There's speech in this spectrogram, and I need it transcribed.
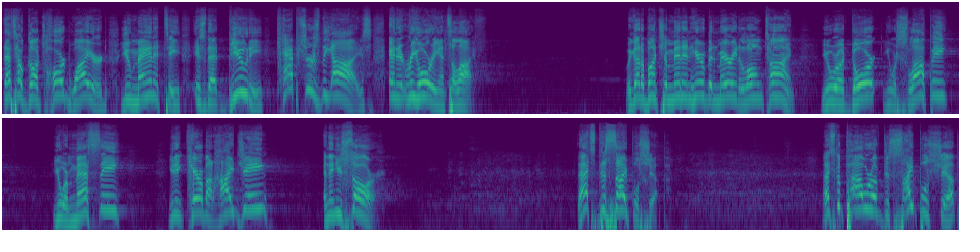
that's how God's hardwired humanity is that beauty captures the eyes and it reorients a life. We got a bunch of men in here been married a long time. You were a dork, you were sloppy, you were messy, you didn't care about hygiene, and then you her. That's discipleship. That's the power of discipleship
